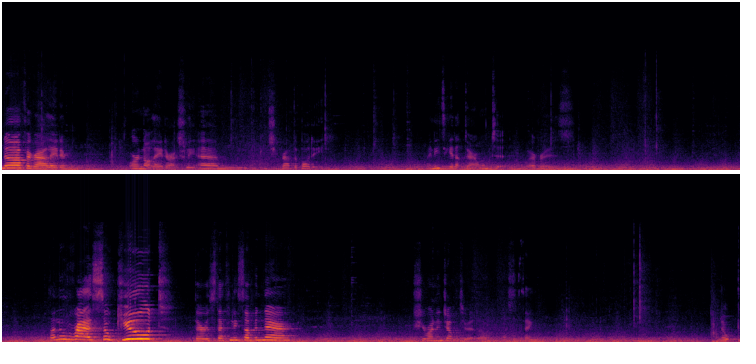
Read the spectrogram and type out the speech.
No, I'll figure out later. Or not later, actually. Um, can she grab the body? I need to get up there. I want it. Wherever it is. That little rat is so cute! There is definitely something there. She run and jump to it, though. That's the thing. Nope.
